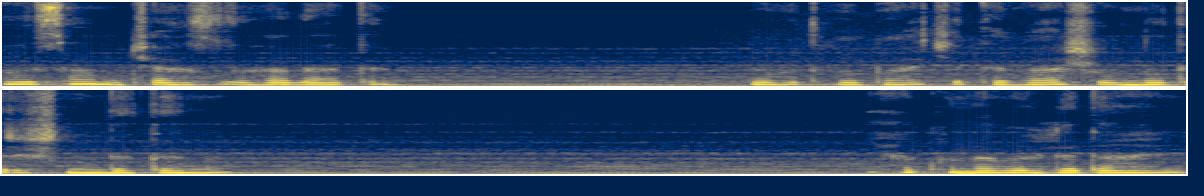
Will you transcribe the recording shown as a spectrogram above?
але саме час згадати. І от ви бачите вашу внутрішню дитину, як вона виглядає,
